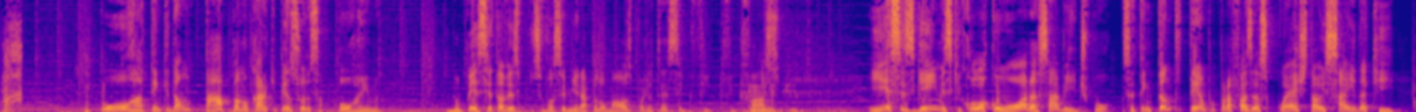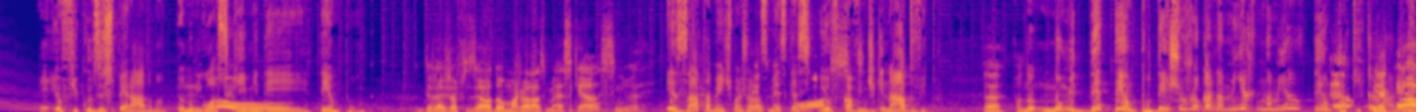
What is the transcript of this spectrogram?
Porra, tem que dar um tapa no cara que pensou nessa porra aí, mano. No PC, talvez, se você mirar pelo mouse, pode até ser que fique, fique fácil. E esses games que colocam hora, sabe? Tipo, você tem tanto tempo pra fazer as quests e tal e sair daqui. É, Eu fico desesperado, mano. Eu não gosto que me dê tempo. The Legend of Zelda, o Majora's Mask era assim, velho. Exatamente, Majora's Mask é assim. E eu ficava indignado, Vitor. É. Fala, não, me dê tempo, deixa eu jogar na minha, na minha tempo aqui, Tem cara. aquela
